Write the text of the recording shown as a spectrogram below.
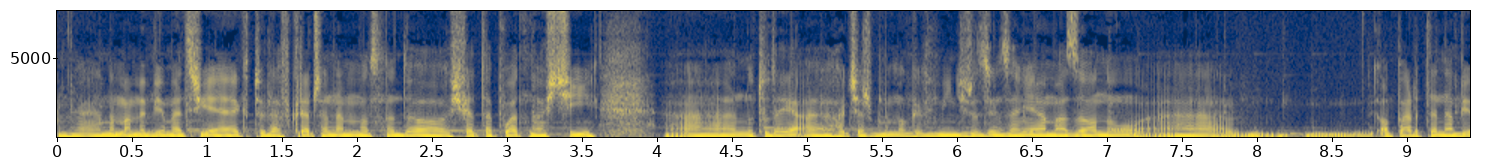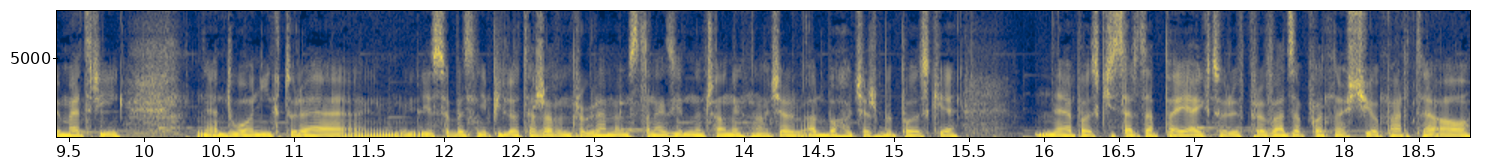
E, No mamy biometrię, która wkracza nam mocno do świata płatności. E, No tutaj e, chociażby mogę wymienić rozwiązania Amazonu oparte na biometrii dłoni, które jest obecnie pilotażowym programem w Stanach Zjednoczonych, no chociaż, albo chociażby polskie, polski startup Payaj, który wprowadza płatności oparte o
